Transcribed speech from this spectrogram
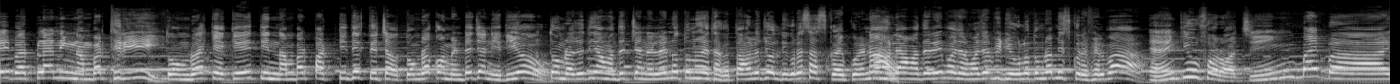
এইবার প্ল্যানিং নাম্বার থ্রি তোমরা কে কে তিন নাম্বার পার্টি দেখতে চাও তোমরা কমেন্টে জানিয়ে দিও। তোমরা যদি আমাদের চ্যানেলে নতুন হয়ে থাকো তাহলে জলদি করে সাবস্ক্রাইব করে না হলে আমাদের এই মজার মজার ভিডিওগুলো তোমরা মিস করে ফেলবা। Thank you for watching bye bye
